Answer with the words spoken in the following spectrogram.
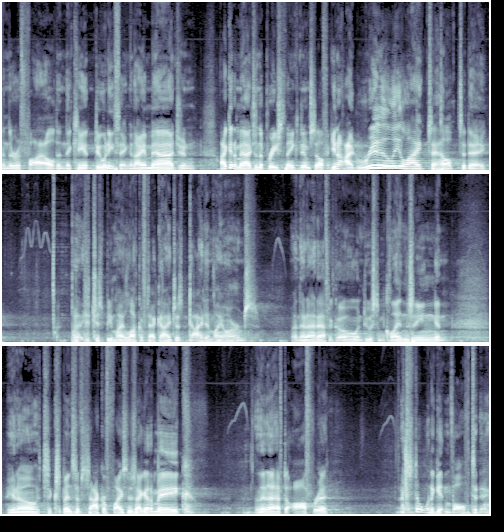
and they're filed and they can't do anything. And I imagine, I could imagine the priest thinking to himself, you know, I'd really like to help today, but it'd just be my luck if that guy just died in my arms. And then I'd have to go and do some cleansing, and, you know, it's expensive sacrifices I got to make. And then I'd have to offer it. I just don't want to get involved today.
